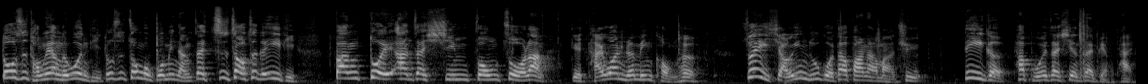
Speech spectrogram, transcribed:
都是同样的问题，都是中国国民党在制造这个议题，帮对岸在兴风作浪，给台湾人民恐吓。所以小英如果到巴拿马去，第一个他不会在现在表态，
